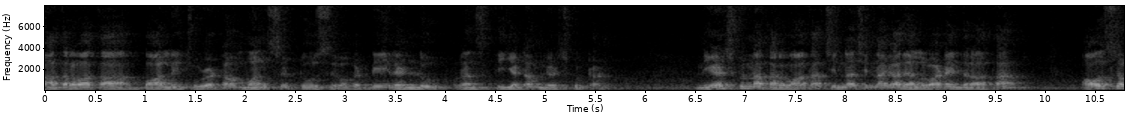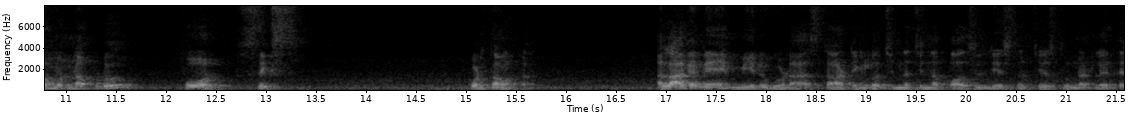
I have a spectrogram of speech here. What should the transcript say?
ఆ తర్వాత బాల్ని చూడటం వన్స్ టూస్ ఒకటి రెండు రన్స్ తీయటం నేర్చుకుంటాడు. నేర్చుకున్న తర్వాత చిన్న చిన్నగా అది అలవాటైన తర్వాత అవసరం ఉన్నప్పుడు ఫోర్ సిక్స్ కొడతా ఉంటారు. అలాగనే మీరు కూడా స్టార్టింగ్లో చిన్న చిన్న పాలసీలు చేసిన చేస్తున్నట్లయితే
